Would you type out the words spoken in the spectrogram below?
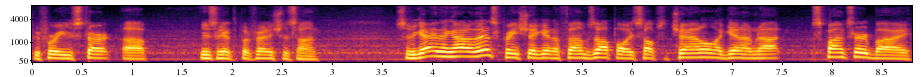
before you start uh, using it to put finishes on. So if you got anything out of this, appreciate getting a thumbs up. Always helps the channel. Again, I'm not sponsored by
